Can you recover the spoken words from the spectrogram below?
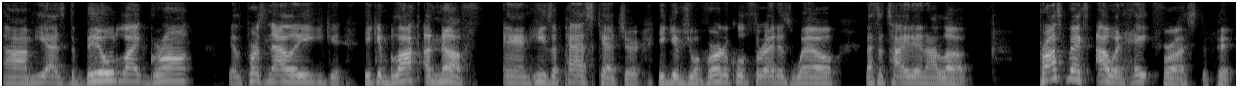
Um, he has the build like Gronk. He has a personality. He can he can block enough and he's a pass catcher. He gives you a vertical threat as well. That's a tight end I love. Prospects I would hate for us to pick.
